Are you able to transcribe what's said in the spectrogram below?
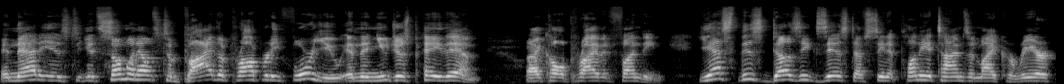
and that is to get someone else to buy the property for you and then you just pay them. What I call private funding. Yes, this does exist. I've seen it plenty of times in my career.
